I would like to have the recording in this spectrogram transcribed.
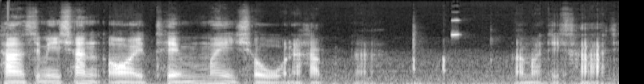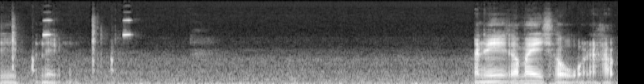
transmission oil temp ไม่โชว์นะครับอ่ เรามาที่ค่าที่หนึ่งอันนี้ก็ไม่โชว์นะครับ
